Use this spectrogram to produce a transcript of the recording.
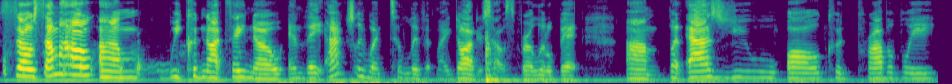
So somehow um, we could not say no, and they actually went to live at my daughter's house for a little bit. Um, but as you all could probably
